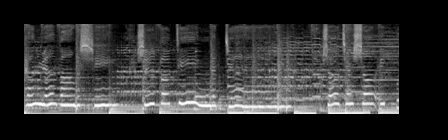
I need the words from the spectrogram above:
看远方的星是否听得见。手牵手，一步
